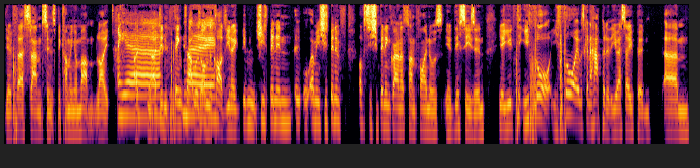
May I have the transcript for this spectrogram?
you know, first slam since becoming a mum. Like, yeah, I, you know, I didn't think that no. was on the cards. You know, given she's been in, I mean, she's been in. Obviously, she's been in Grand Slam finals. You know, this season. You know, you th- you thought you thought it was going to happen at the U.S. Open. Um,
